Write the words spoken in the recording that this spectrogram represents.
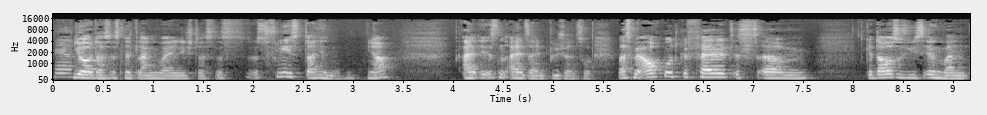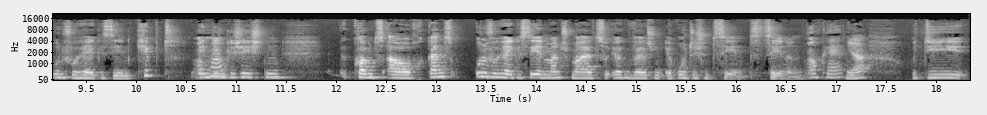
ja. ja, das ist nicht langweilig, das ist, es fließt dahin, ja. Ist in all seinen Büchern so. Was mir auch gut gefällt, ist ähm, genauso wie es irgendwann unvorhergesehen kippt in mhm. den Geschichten, kommt es auch ganz unvorhergesehen manchmal zu irgendwelchen erotischen Szenen. Okay. Ja, die,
